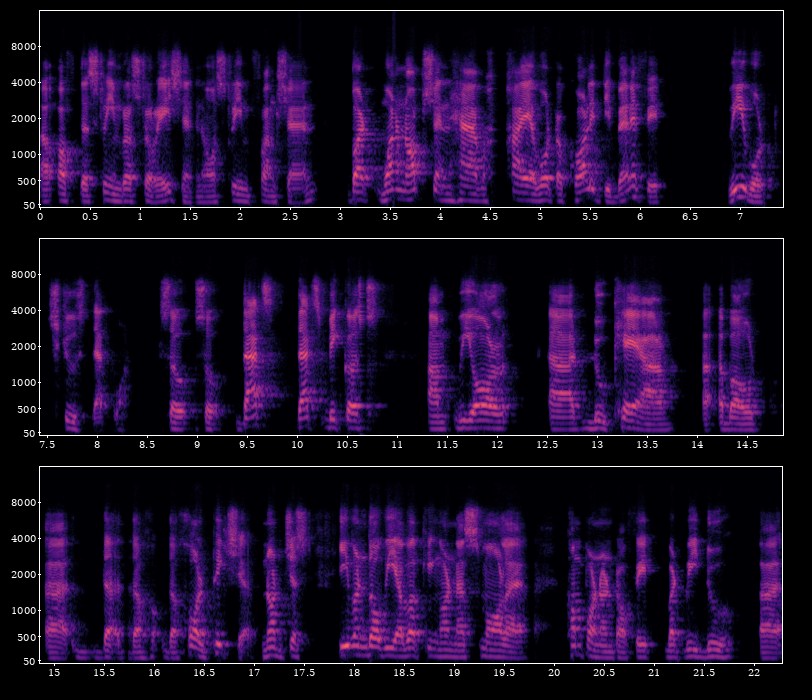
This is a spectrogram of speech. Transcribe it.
uh, of the stream restoration or stream function, but one option have higher water quality benefit, we would choose that one. So, so that's that's because um, we all uh, do care uh, about uh, the, the the whole picture, not just even though we are working on a smaller component of it, but we do uh,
